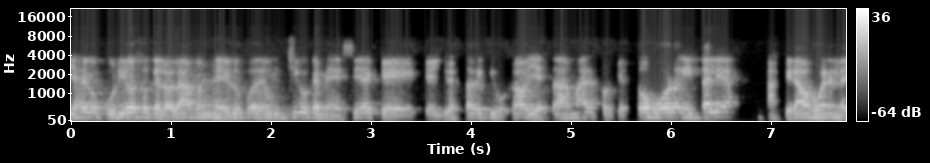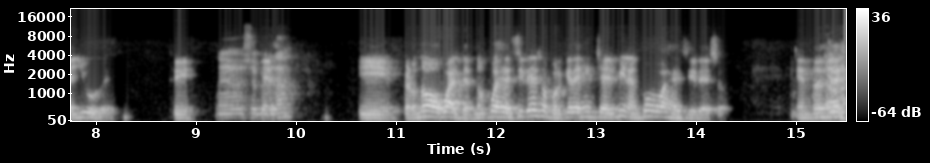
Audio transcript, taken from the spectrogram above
y es algo curioso que lo hablábamos en el grupo de un chico que me decía que, que yo estaba equivocado y estaba mal porque todos jugadores en Italia aspiraban a jugar en la Juve. Sí. Eso es verdad. Y, pero no, Walter, no puedes decir eso porque eres hincha del Milan. ¿Cómo vas a decir eso? Entonces,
